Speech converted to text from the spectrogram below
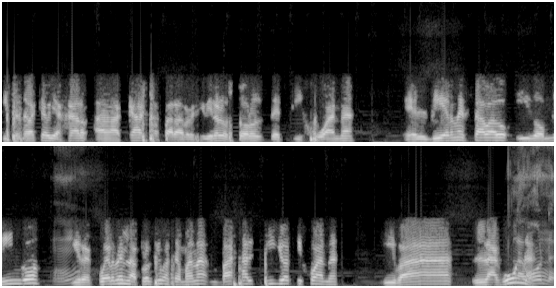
y tendrá que viajar a casa para recibir a los toros de Tijuana el viernes, sábado y domingo. Y recuerden, la próxima semana va Saltillo a Tijuana y va Laguna. Laguna.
